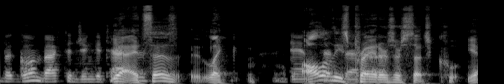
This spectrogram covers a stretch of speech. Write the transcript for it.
But going back to Jin-Gitaxias, Yeah, it says like Dan all of these that, uh, predators are such cool. Yeah,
